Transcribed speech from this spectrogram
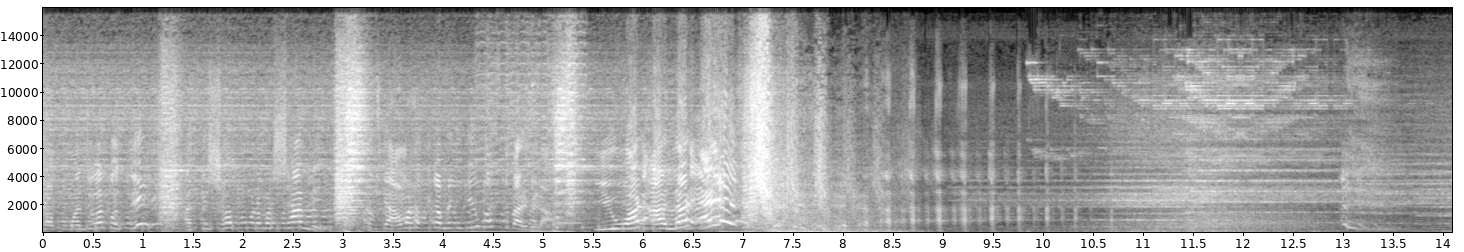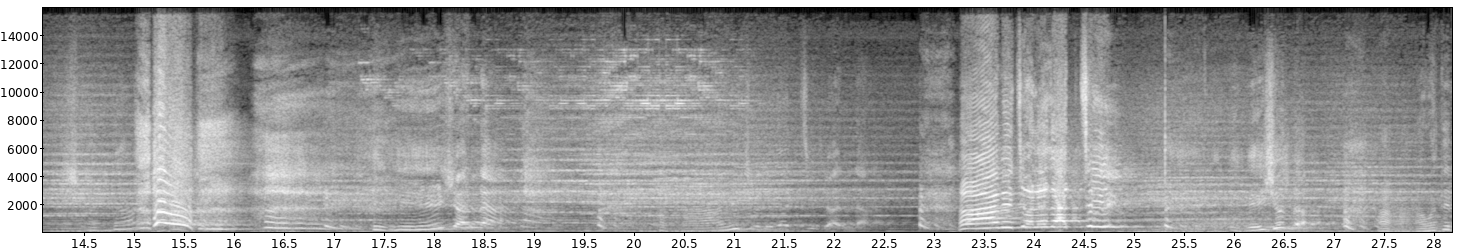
সব প্রমাণ জোগাড় করতে আজকে সব প্রমাণ আমার সামনে। আজকে আমার হাত থেকে আপনাকে কেউ বাঁচতে পারবে না। ইউ আর আন্ডার অ্যারেস্ট আমি চলে যাচ্ছি আমি চলে যাচ্ছি। এই সন্ধ্যা আমাদের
